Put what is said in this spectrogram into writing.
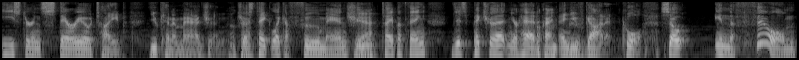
Eastern stereotype you can imagine. Okay. Just take like a Fu Manchu Yeah. type of thing. Just picture that in your head, Okay. and you've got it. Cool. So in the film,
